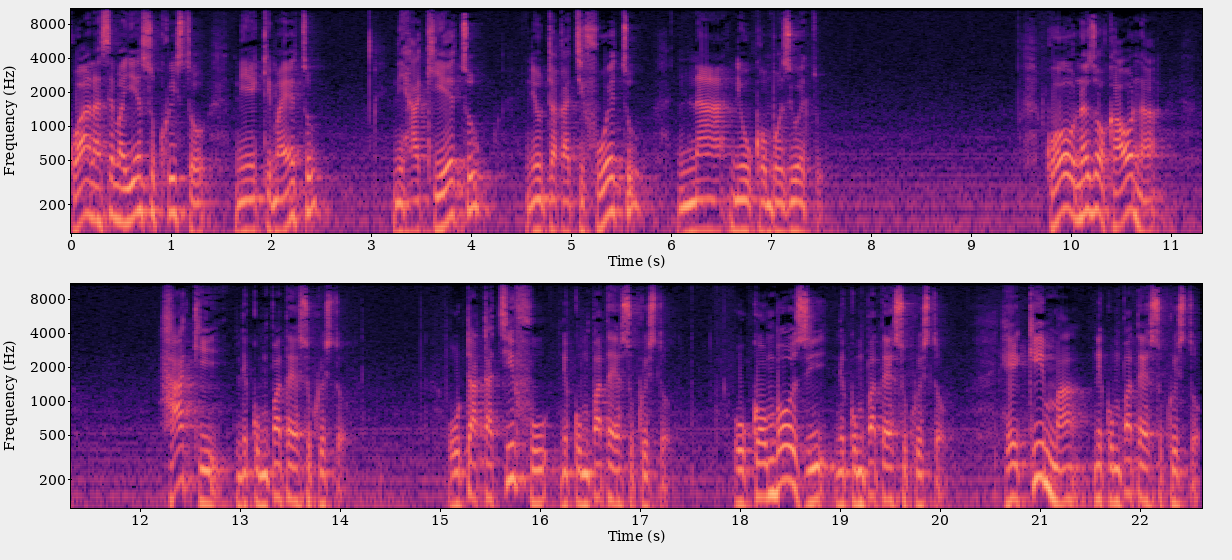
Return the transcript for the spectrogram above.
Kwa hiyo anasema yesu kristo ni hekima yetu ni haki yetu ni utakatifu wetu na ni ukombozi wetu. Kwa hiyo unaweza ukaona haki ni kumpata yesu kristo utakatifu ni kumpata yesu kristo. Ukombozi ni kumpata yesu kristo. Hekima ni kumpata yesu kristo.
